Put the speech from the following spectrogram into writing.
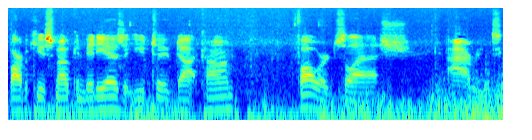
barbecue smoking videos at youtube.com forward slash guy.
